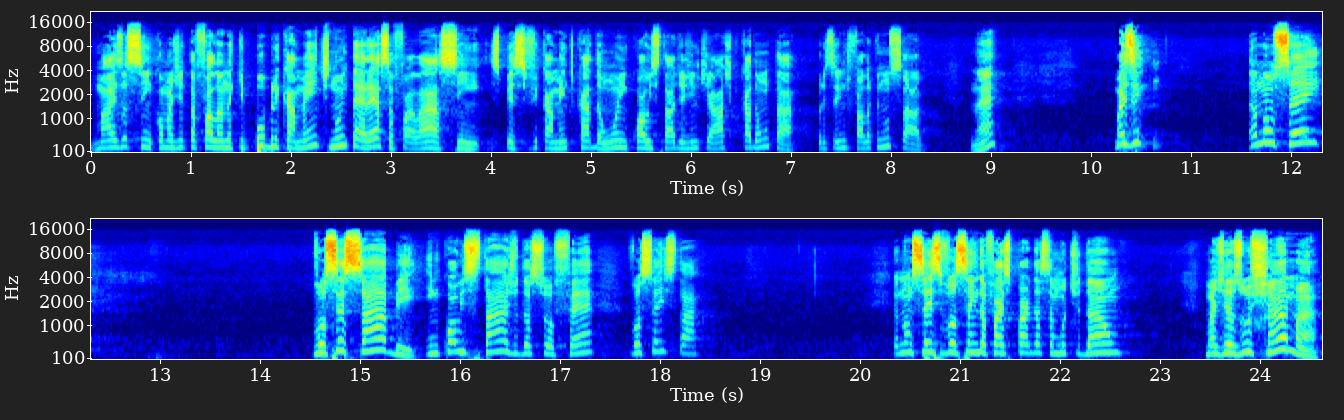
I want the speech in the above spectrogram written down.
Mas, assim, como a gente está falando aqui publicamente, não interessa falar, assim, especificamente cada um em qual estádio a gente acha que cada um está. Por isso a gente fala que não sabe, né? Mas eu não sei. Você sabe em qual estágio da sua fé você está. Eu não sei se você ainda faz parte dessa multidão, mas Jesus chama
